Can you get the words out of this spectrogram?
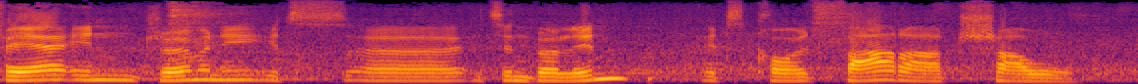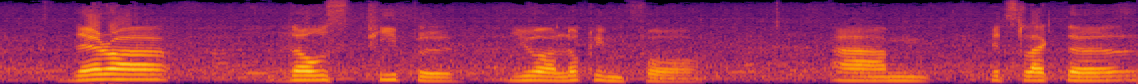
fair in Germany. It's uh, it's in Berlin. It's called Fahrradschau. There are those people you are looking for. Um, it's like the,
